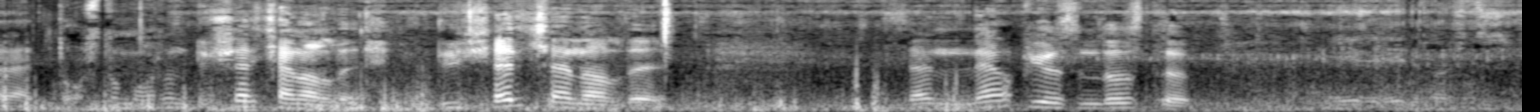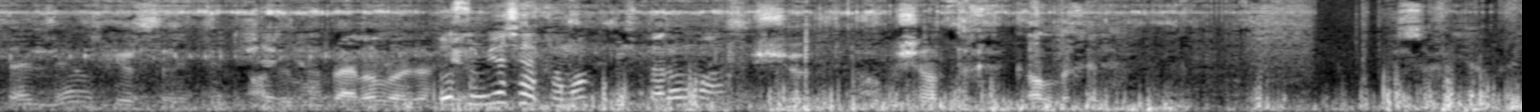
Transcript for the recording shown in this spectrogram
Evet dostum oradan düşerken aldı. düşerken aldı. Sen ne yapıyorsun dostum? İyi iyi Sen ne yapıyorsun? Düşerken Abi bu ben olacak. Dostum geç arkama. Hiç ben olmaz. Şu avuç attık kaldık hele. Bir saniye abi.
